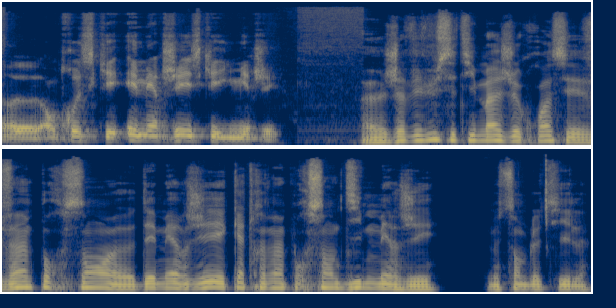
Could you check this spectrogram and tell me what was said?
euh, entre ce qui est émergé et ce qui est immergé? Euh, J'avais vu cette image, je crois, c'est 20% euh, d'émergé et 80% d'immergé, me semble-t-il.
